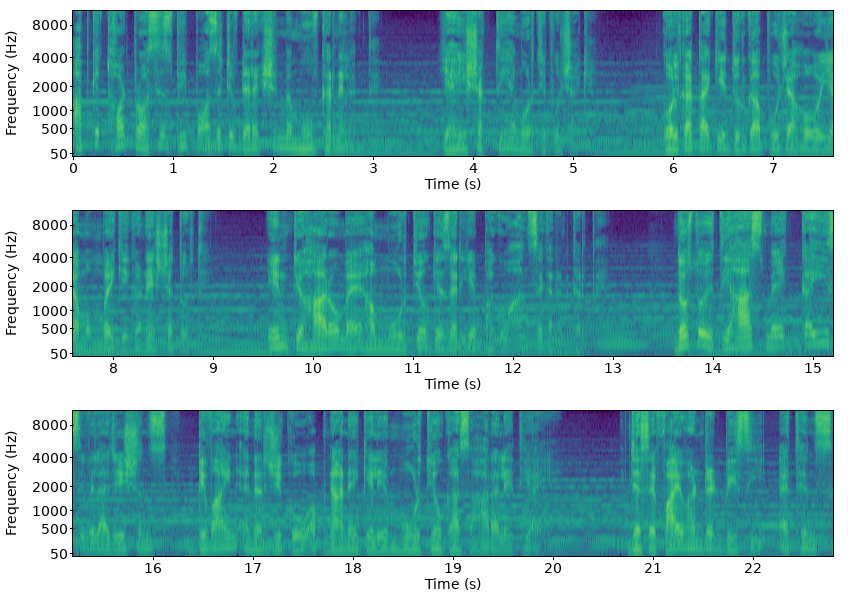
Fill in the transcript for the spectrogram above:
आपके थॉट प्रोसेस भी पॉजिटिव डायरेक्शन में मूव करने लगते हैं। यही शक्ति है मूर्ति पूजा की। कोलकाता की दुर्गा पूजा हो या मुंबई की गणेश चतुर्थी, इन त्योहारों में हम मूर्तियों के ज़रिए भगवान से कनेक्ट करते हैं। दोस्तों, इतिहास में कई सिविलाइजेशंस डिवाइन एनर्जी को अपनाने के लिए मूर्तियों का सहारा लेती आई है। जैसे 500 बीसी एथेंस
